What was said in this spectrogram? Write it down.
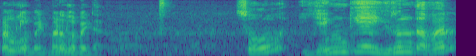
மனுக்குள்ள போயிட்டு மனுக்குள்ள போயிட்டார். ஸோ எங்கே இருந்தவர்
